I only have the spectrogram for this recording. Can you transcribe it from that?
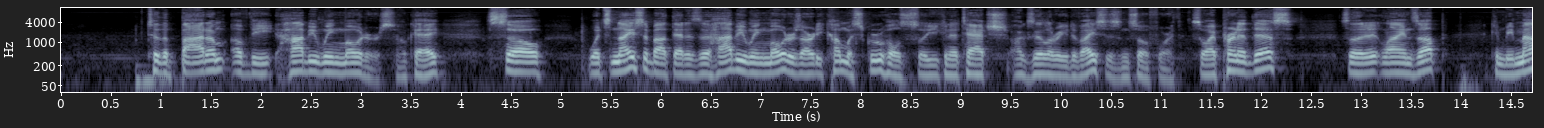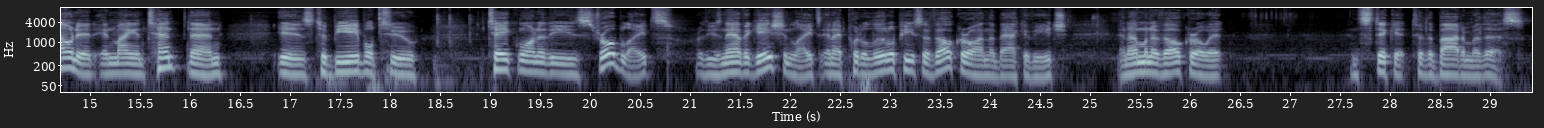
to the bottom of the Hobbywing motors, okay? So What's nice about that is the Hobbywing motors already come with screw holes so you can attach auxiliary devices and so forth. So I printed this so that it lines up, can be mounted, and my intent then is to be able to take one of these strobe lights or these navigation lights and I put a little piece of Velcro on the back of each and I'm going to Velcro it and stick it to the bottom of this.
